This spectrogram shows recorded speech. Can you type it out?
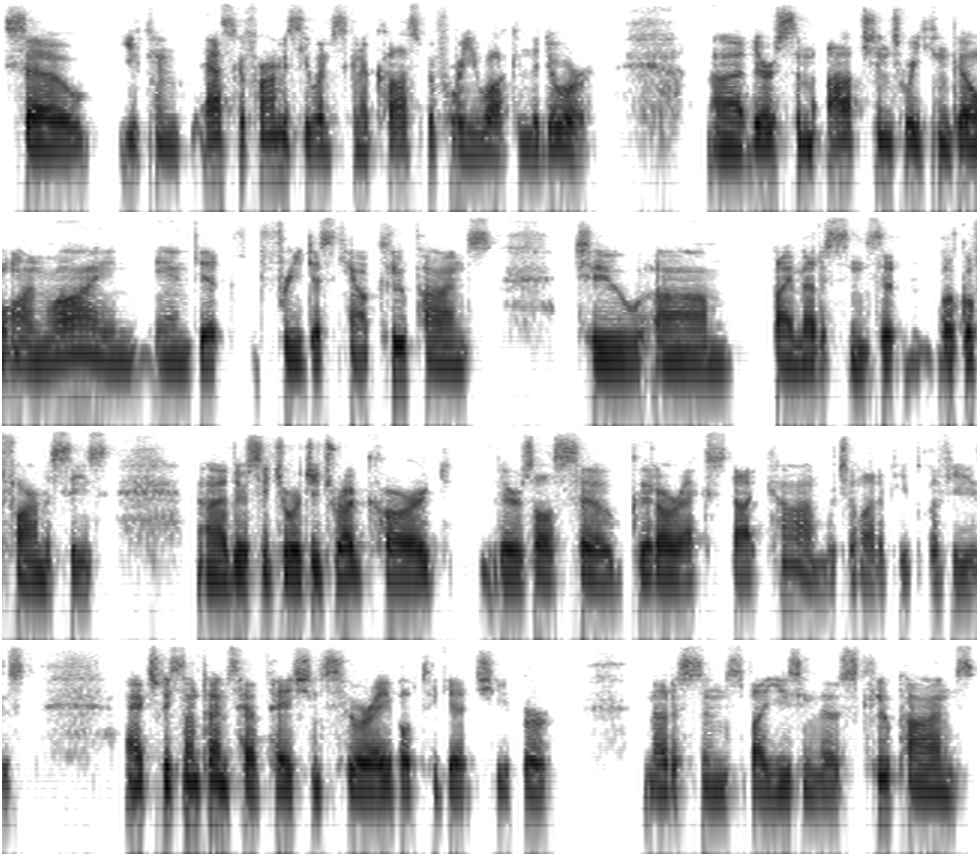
So you can ask a pharmacy what it's going to cost before you walk in the door. Uh, there are some options where you can go online and get free discount coupons to um, buy medicines at local pharmacies. Uh, there's a Georgia drug card. There's also goodrx.com, which a lot of people have used. I actually sometimes have patients who are able to get cheaper medicines by using those coupons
